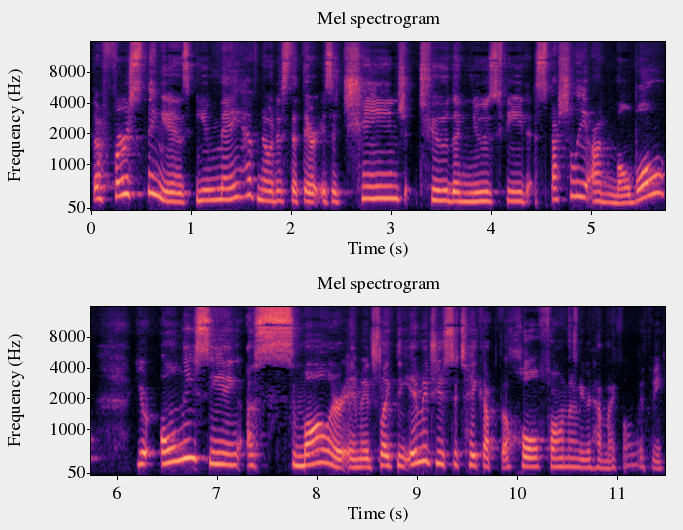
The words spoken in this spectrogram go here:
The first thing is you may have noticed that there is a change to the newsfeed, especially on mobile you're only seeing a smaller image. Like the image used to take up the whole phone. I don't even have my phone with me,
